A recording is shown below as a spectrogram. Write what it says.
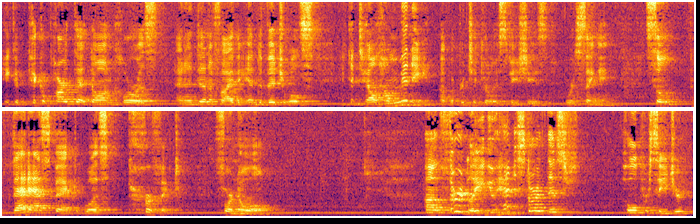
He could pick apart that dawn chorus and identify the individuals. Could tell how many of a particular species were singing. So that aspect was perfect for Noel. Uh, thirdly, you had to start this whole procedure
